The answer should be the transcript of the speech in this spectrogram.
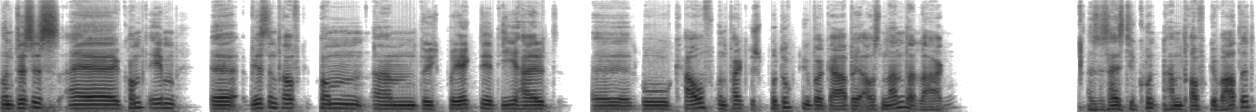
Und das ist, äh, kommt eben, äh, wir sind drauf gekommen ähm, durch Projekte, die halt, äh, wo Kauf und praktisch Produktübergabe auseinanderlagen. Also das heißt, die Kunden haben drauf gewartet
